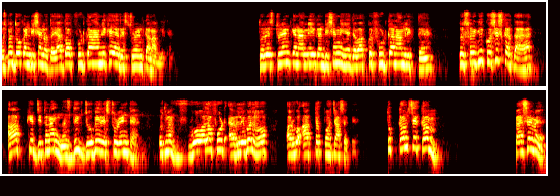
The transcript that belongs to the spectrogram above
उसमें दो कंडीशन होता है। या तो आप फ़ूड का नाम लिखें या रेस्टोरेंट का नाम लिखें। तो रेस्टोरेंट के नाम में ये कंडीशन नहीं है। जब आप कोई फ़ूड का नाम लिखते हैं तो स्विगी कोशिश करता है, आपके जितना नज़दीक जो भी रेस्टोरेंट है, उसमें वो वाला फ़ूड अवेलेबल हो और वो आप तक पहुँचा सके। तो कम से कम पैसे में,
